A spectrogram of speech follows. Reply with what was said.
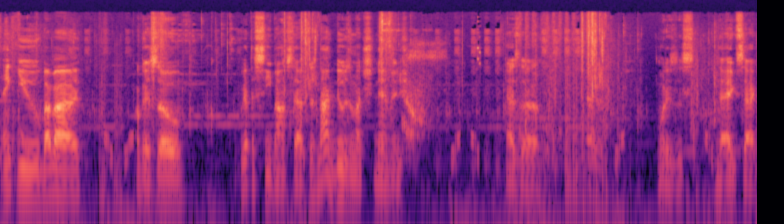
Thank you. Bye bye. Okay, so we got the Seabound staff. Does not do as much damage as a what is this? The egg sac.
